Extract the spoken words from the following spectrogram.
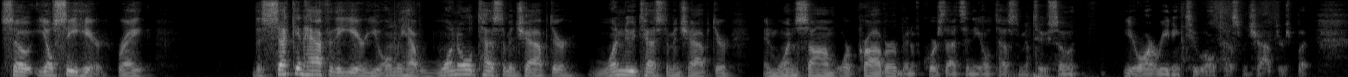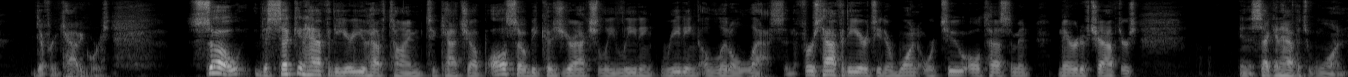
So you'll see here, right? The second half of the year, you only have one Old Testament chapter, one New Testament chapter, and one psalm or proverb. And of course, that's in the Old Testament too. So you are reading two Old Testament chapters, but different categories. So the second half of the year, you have time to catch up also because you're actually leading, reading a little less. In the first half of the year, it's either one or two Old Testament narrative chapters. In the second half, it's one.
